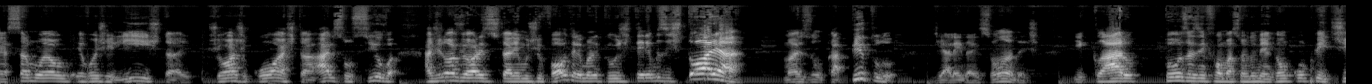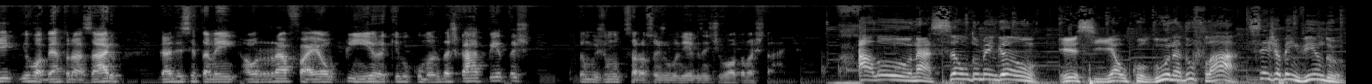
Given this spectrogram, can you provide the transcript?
Samuel Evangelista, Jorge Costa, Alisson Silva. Às 9 horas estaremos de volta. Lembrando que hoje teremos história, mais um capítulo de Além das Ondas. E claro, todas as informações do Mengão com Petit e Roberto Nazário. Agradecer também ao Rafael Pinheiro aqui no comando das carrapetas. Tamo junto, saudações rubro-negras, a gente volta mais tarde. Alô, nação do Mengão! Esse é o Coluna do Fla. Seja bem-vindo.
